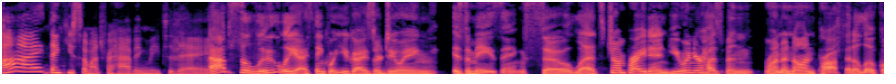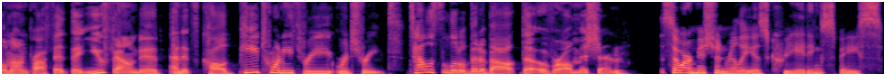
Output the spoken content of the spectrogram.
Hi, thank you so much for having me today. Absolutely. I think what you guys are doing is amazing. So let's jump right in. You and your husband run a nonprofit, a local nonprofit that you founded, and it's called P23 Retreat. Tell us a little bit about the overall mission. So, our mission really is creating space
